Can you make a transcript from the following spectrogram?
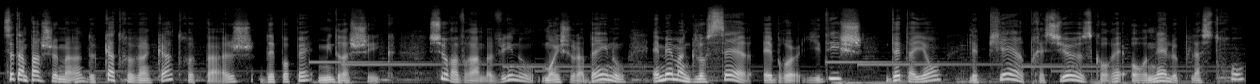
C'est un parchemin de 84 pages d'épopées midrashiques sur Avram Avinu, Moïse Rabbeinu et même un glossaire hébreu yiddish détaillant les pierres précieuses qu'aurait orné le plastron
